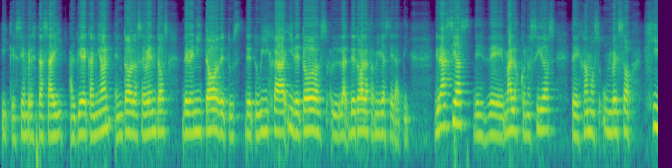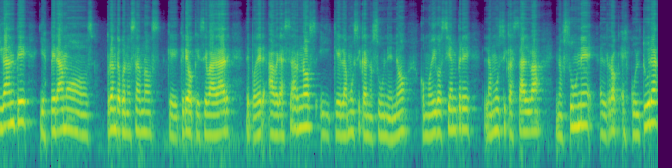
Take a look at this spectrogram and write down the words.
y que siempre estás ahí al pie de cañón en todos los eventos de Benito, de, tus, de tu hija y de, todos, de toda la familia Cerati. Gracias desde Malos Conocidos, te dejamos un beso gigante y esperamos pronto conocernos, que creo que se va a dar, de poder abrazarnos y que la música nos une, ¿no? Como digo siempre, la música salva, nos une, el rock es cultura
